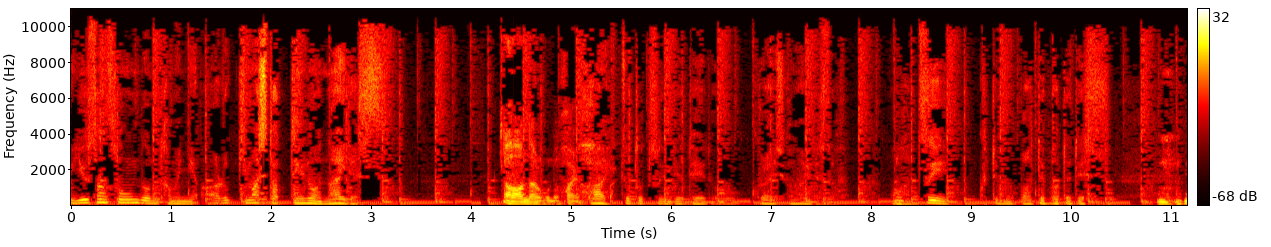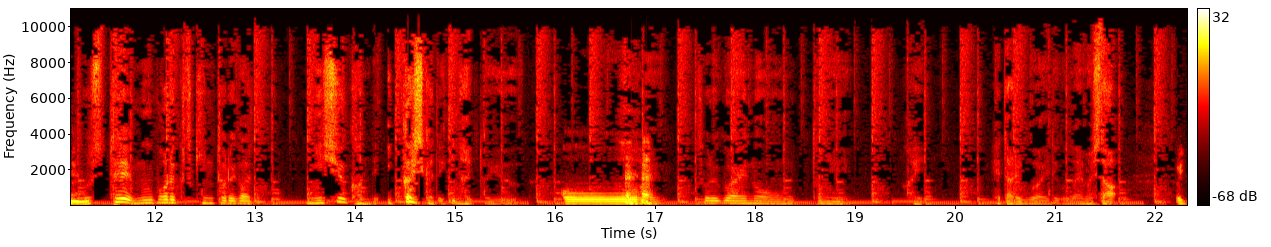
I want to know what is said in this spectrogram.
有酸素運動のために歩きましたっていうのはないです。ああ、なるほど。はい。はい。ちょっとついで程度くらいしかないです。もう暑いくてもバテバテです。そして、ムーバレックス筋トレが2週間で1回しかできないという、おー。はい。それぐらいの本当に、はい、へたれ具合でございました。い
